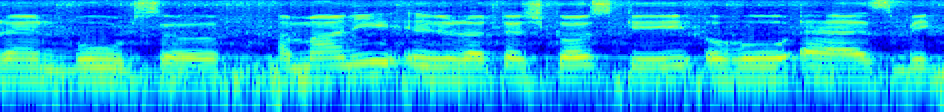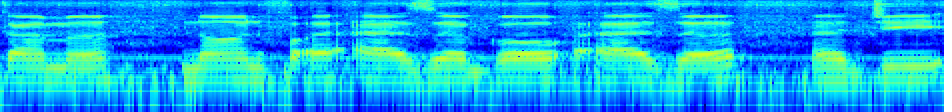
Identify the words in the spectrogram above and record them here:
rain boots. Emily Ratajkowski, who has become uh, known as go as G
